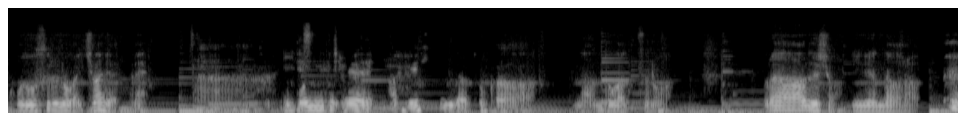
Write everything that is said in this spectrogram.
行動するのが一番じゃないですかね。ああ、いいですね。ここにね、駆け引きだとか、なんとかっていうのは、それはあるでしょ、人間だから。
